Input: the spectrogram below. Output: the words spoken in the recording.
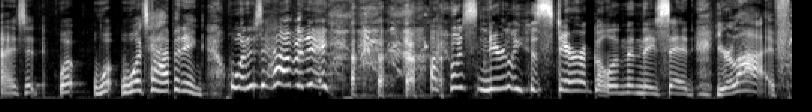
I said, "What? What? What's happening? What is happening?" I was nearly hysterical, and then they said, "You're live."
